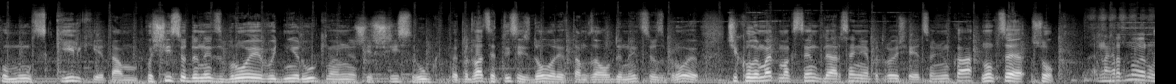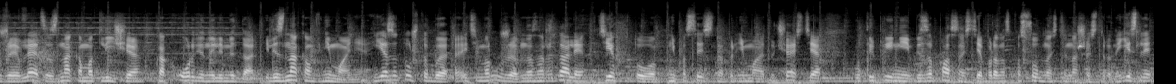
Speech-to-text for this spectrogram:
кому скільки там по 6 одиниць зброї в одні руки, у мене 6, 6 рук, по 20 тисяч доларів там за одиницю зброї. Чи кулемет Максим для Арсенія Петровича Яценюка. Ну це шок. Наградное оружие является знаком отличия, как орден или медаль, или знаком внимания. Я за то, чтобы этим оружием награждали тех, кто непосредственно принимает участие в укреплении безопасности и обороноспособности нашей страны. Если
